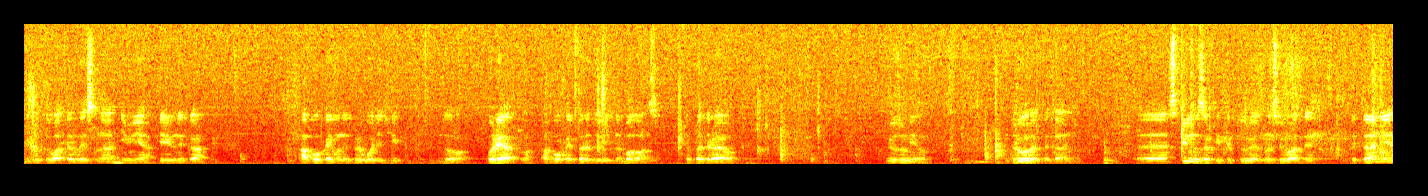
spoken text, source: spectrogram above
підготувати лист на ім'я керівника, або хай вони приводять їх до порядку, або хай передають на баланс КП ДРЕО. Зрозуміло. Друге питання. Е, Спільно з архітектурою опрацювати питання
